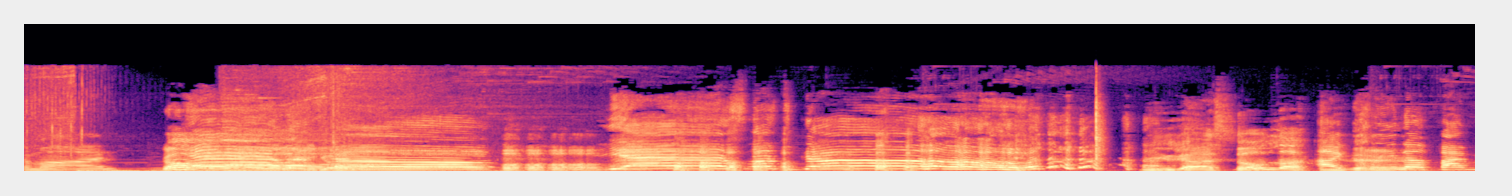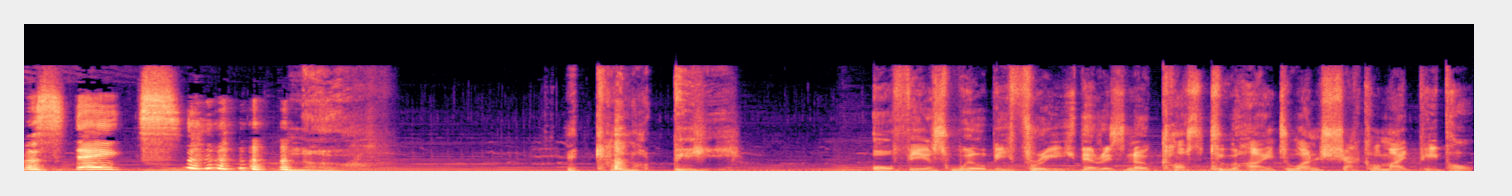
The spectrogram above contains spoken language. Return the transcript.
Come on. Go! Yeah, let's go! Yes, let's go. you got so lucky I there. clean up my mistakes. It Orpheus will be free. There is no cost too high to unshackle my people.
